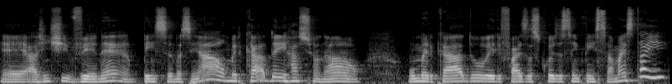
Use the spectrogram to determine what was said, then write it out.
É, a gente vê, né, pensando assim, ah, o mercado é irracional, o mercado ele faz as coisas sem pensar, mas está aí,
